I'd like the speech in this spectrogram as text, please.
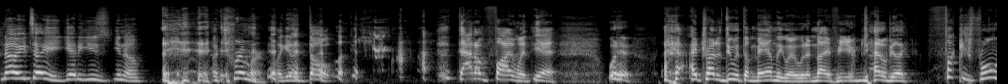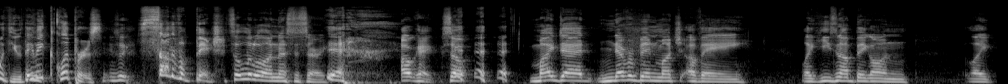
no, he tell you you got to use you know a trimmer like an adult. That I'm fine with, yeah. What I try to do it the manly way with a knife, and your dad will be like, fuck is wrong with you? They make clippers. He's like- Son of a bitch. It's a little unnecessary. Yeah. Okay, so my dad never been much of a like he's not big on like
